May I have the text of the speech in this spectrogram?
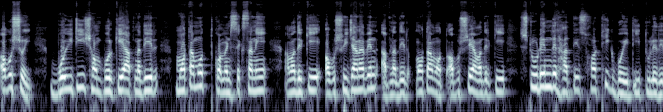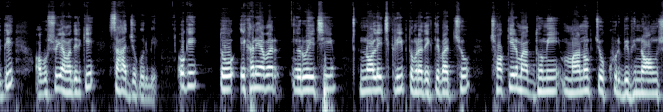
অবশ্যই বইটি সম্পর্কে আপনাদের মতামত কমেন্ট সেকশানে আমাদেরকে অবশ্যই জানাবেন। আপনাদের মতামত অবশ্যই আমাদেরকে স্টুডেন্টদের হাতে সঠিক বইটি তুলে দিতে অবশ্যই আমাদেরকে সাহায্য করবে। ওকে তো এখানে আবার রয়েছে নলেজ ক্লিপ তোমরা দেখতে পাচ্ছ। ছকের মাধ্যমে মানব চক্ষুর বিভিন্ন অংশ,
